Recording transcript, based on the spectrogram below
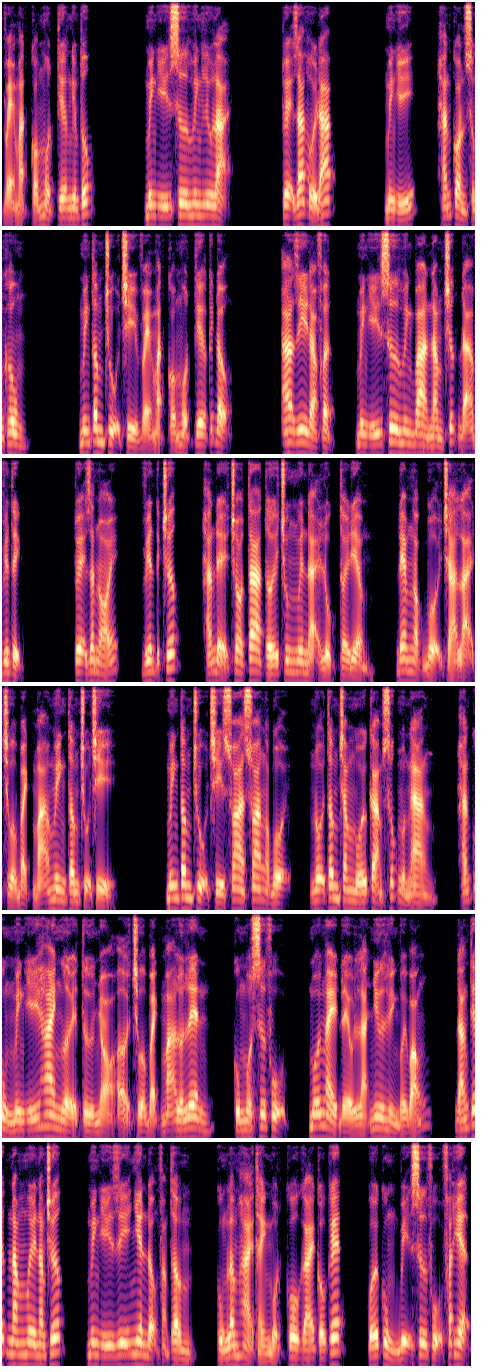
vẻ mặt có một tiếng nghiêm túc. Minh ý sư minh lưu lại. Tuệ giác hồi đáp, minh ý, hắn còn sống không? Minh tâm trụ chỉ vẻ mặt có một tia kích động. A di đà phật, minh ý sư minh ba năm trước đã viên tịch. Tuệ giác nói, viên tịch trước, hắn để cho ta tới trung nguyên đại lục thời điểm đem ngọc bội trả lại chùa bạch mã minh tâm trụ trì. Minh tâm trụ trì xoa xoa ngọc bội, nội tâm trăm mối cảm xúc ngổn ngang, hắn cùng minh ý hai người từ nhỏ ở chùa bạch mã lớn lên, cùng một sư phụ, mỗi ngày đều là như hình với bóng. Đáng tiếc năm mươi năm trước, minh ý dĩ nhiên động phạm tâm, cùng lâm hải thành một cô gái cấu kết, cuối cùng bị sư phụ phát hiện,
